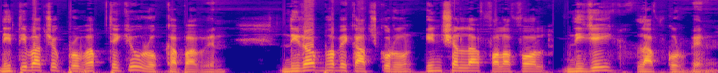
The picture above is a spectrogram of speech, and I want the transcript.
নেতিবাচক প্রভাব থেকেও রক্ষা পাবেন। নীরবভাবে কাজ করুন, ইনশাল্লাহ ফলাফল নিজেই লাভ করবেন।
